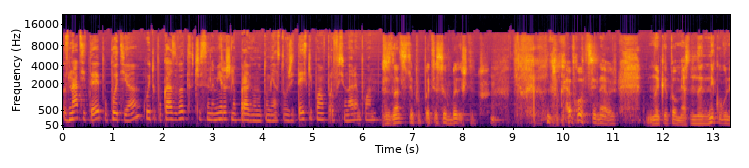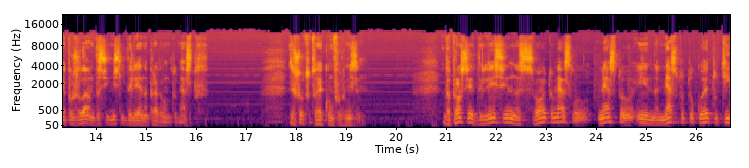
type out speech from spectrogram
знаците по пътя, които показват, че се намираш на правилното място в житейски план, в професионален план? Знаците по пътя са в бъдещето. Тогава оценяваш на какво място. На никого не пожелавам да си мисли дали е на правилното място. Защото това е конформизъм. Въпросът е дали си на своето място, място и на мястото, което ти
